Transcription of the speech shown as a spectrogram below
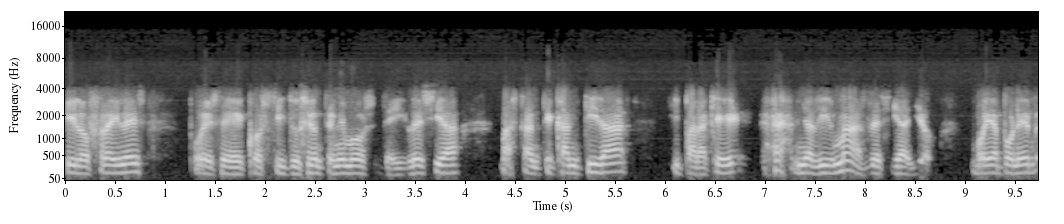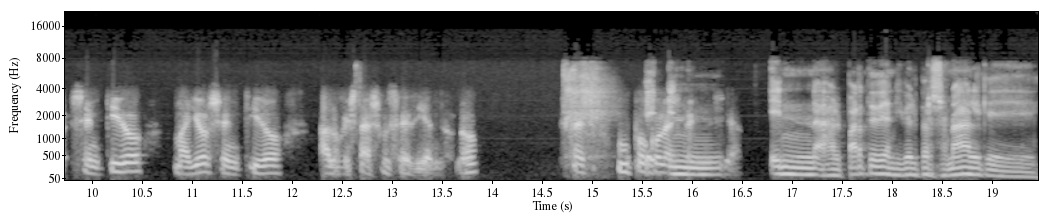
y los frailes, pues de constitución tenemos de iglesia bastante cantidad y para qué añadir más, decía yo. Voy a poner sentido, mayor sentido a lo que está sucediendo, ¿no? Es un poco la experiencia. En, parte de a nivel personal, que,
